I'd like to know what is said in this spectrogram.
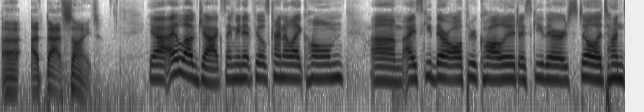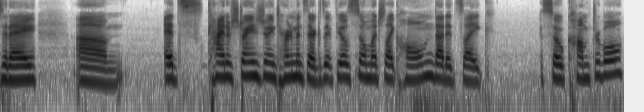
uh, at that site. Yeah, I love Jax. I mean, it feels kind of like home. Um, I skied there all through college. I ski there still a ton today. Um, it's kind of strange doing tournaments there because it feels so much like home that it's like so comfortable.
